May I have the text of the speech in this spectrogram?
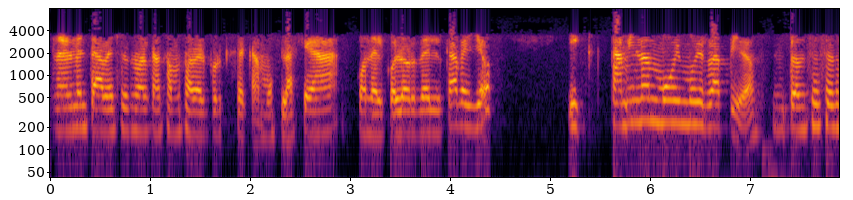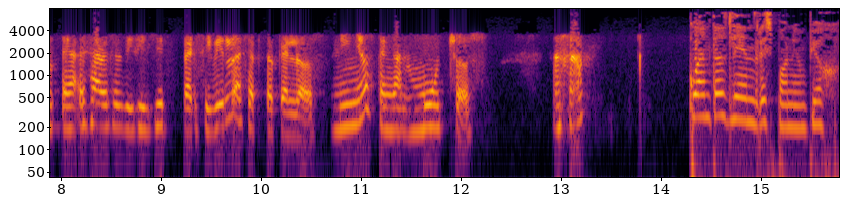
generalmente a veces no alcanzamos a ver porque se camuflajea con el color del cabello y caminan muy, muy rápido. Entonces es, es, a veces difícil percibirlo, excepto que los niños tengan muchos. Ajá. ¿Cuántas liendres pone un piojo?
